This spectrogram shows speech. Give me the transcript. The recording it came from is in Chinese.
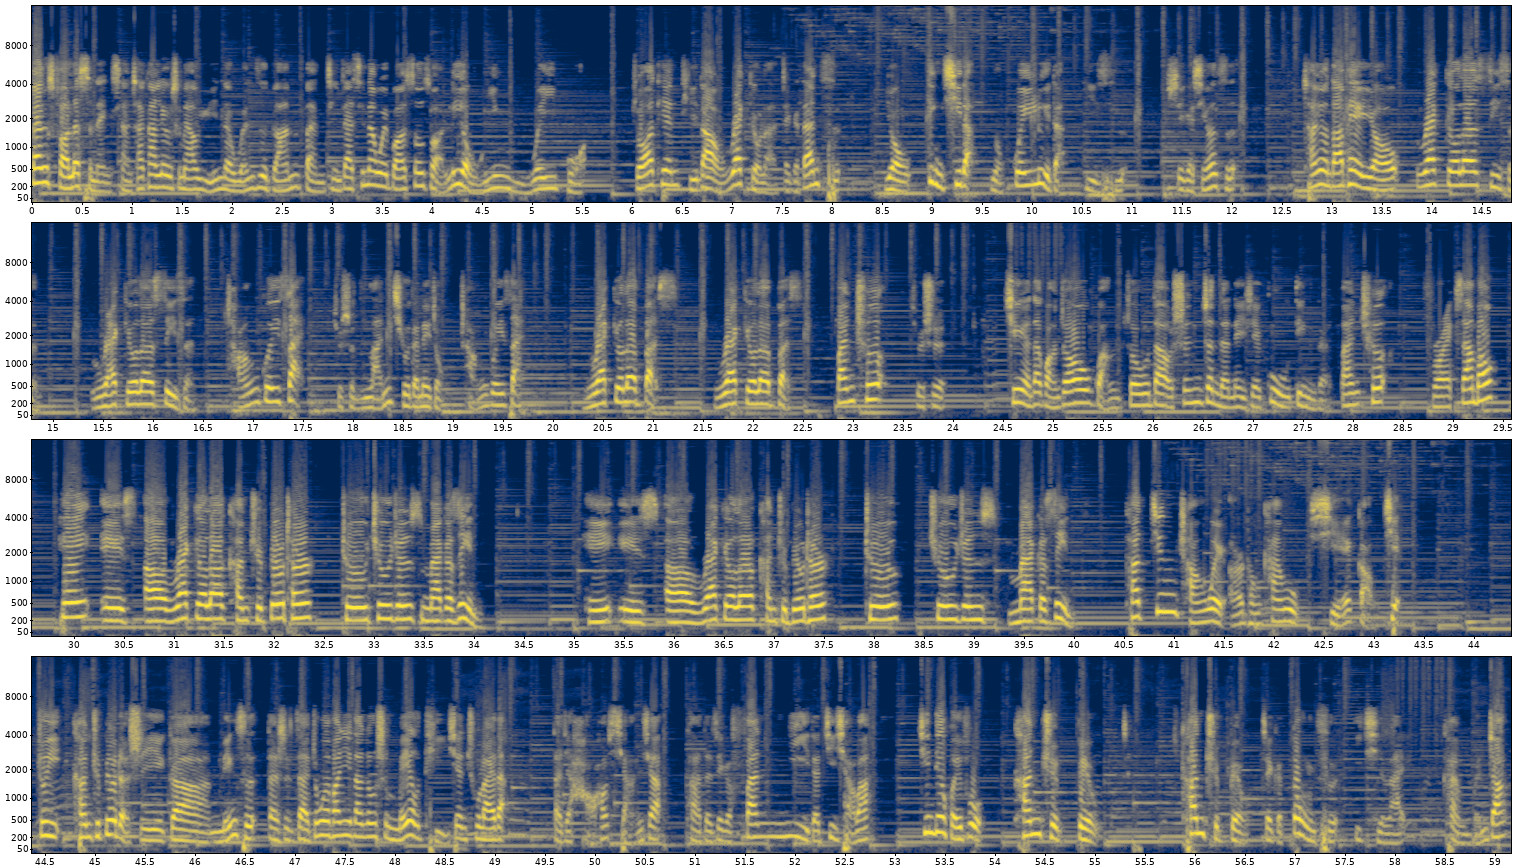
Thanks for listening。想查看六十秒语音的文字版本，请在新浪微博搜索“六英语微博”。昨天提到 regular 这个单词，有定期的、有规律的意思，是一个形容词。常用搭配有 regular season，regular season 常规赛就是篮球的那种常规赛。regular bus，regular bus 班车就是清远到广州、广州到深圳的那些固定的班车。For example。He is a regular contributor to children's magazine. He is a regular contributor to children's magazine. 他经常为儿童刊物写稿件。注意，contributor 是一个名词，但是在中文翻译当中是没有体现出来的。大家好好想一下它的这个翻译的技巧吧。今天回复 contribute，contribute 这个动词，一起来看文章。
